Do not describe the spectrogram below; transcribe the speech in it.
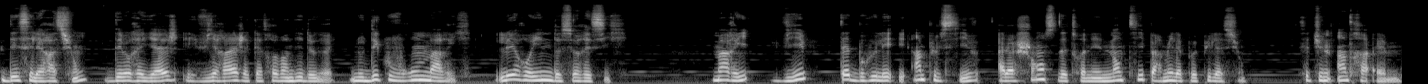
Décélération, débrayage et virage à 90 degrés. Nous découvrons Marie, l'héroïne de ce récit. Marie, vive, tête brûlée et impulsive, a la chance d'être née nantie parmi la population. C'est une intra-M.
